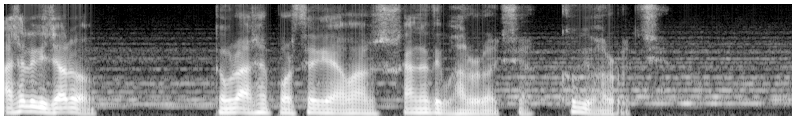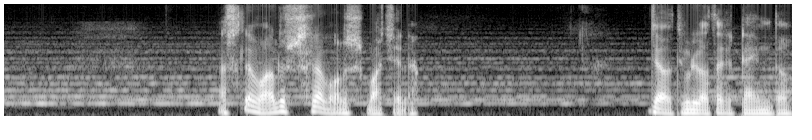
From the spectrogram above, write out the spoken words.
আসলে কি জানো, তোমরা আসার পর থেকে আমার সাংঘাতিক ভালো লাগছে, খুবই ভালো লাগছে। আসলে মানুষরা মানুষ বাঁচে না। যাও তুমি লতাকে টাইম দাও।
